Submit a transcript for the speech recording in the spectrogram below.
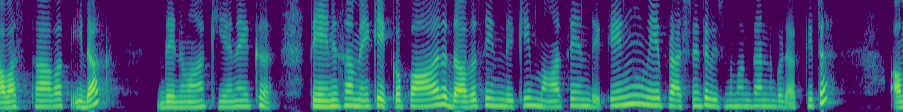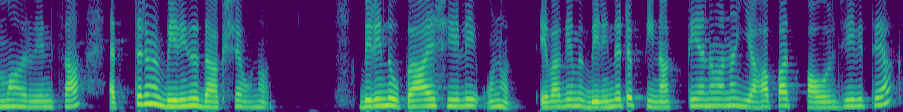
අවස්ථාවක් ඉඩක් දෙනවා කියන එක. ඒ නිසා මේක එකපාර දවසින් දෙකකින් මාසෙන් දෙකෙන් මේ ප්‍රශ්නෙට විසඳුමක් ගන්න ගොඩක් විට අමාරු නිසා ඇත්තටම බිරිඳ දක්ෂ වුණොත් බිරිඳ උපායශීලී වුණොත් ඒ වගේම බිරිඳට පිනක් තියනවා නම් යහපත් පෞල් ජීවිතයක්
